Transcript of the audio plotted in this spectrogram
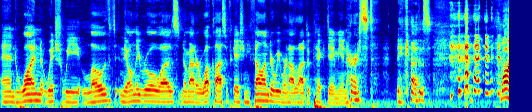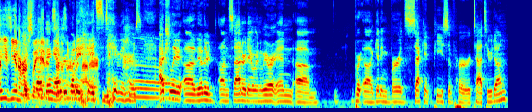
and one which we loathed. And the only rule was, no matter what classification he fell under, we were not allowed to pick Damien Hirst because well, he's universally hated, so everybody really hates Damien Hirst. Actually, uh, the other on Saturday when we were in um, Bir- uh, getting Bird's second piece of her tattoo done,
